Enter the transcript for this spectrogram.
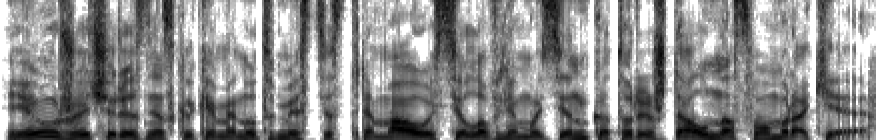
и уже через несколько минут вместе с Тремау села в лимузин, который ждал нас во мраке.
